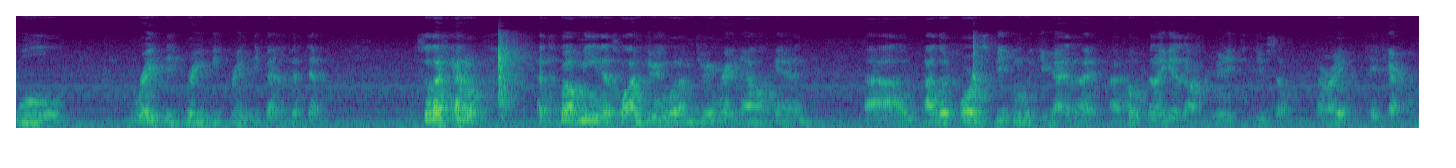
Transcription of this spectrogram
will greatly, greatly, greatly benefit them. So that's kind of, that's about me. That's why I'm doing what I'm doing right now. And uh, I look forward to speaking with you guys. I, I hope that I get an opportunity to do so. All right? Take care.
